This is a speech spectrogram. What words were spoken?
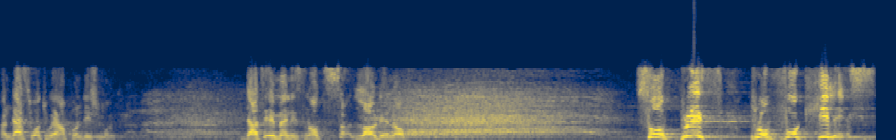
And that's what will happen this month. That amen is not loud enough. So praise provoke healings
